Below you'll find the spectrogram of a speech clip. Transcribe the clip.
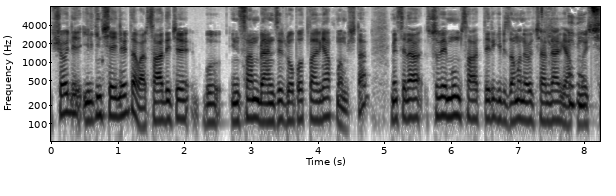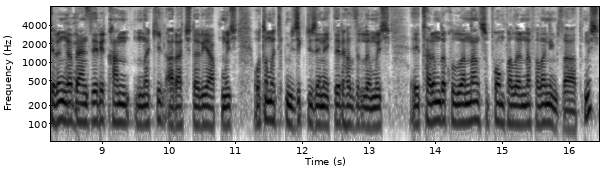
şöyle ilginç şeyleri de var. Sadece bu insan benzeri robotlar yapmamışlar. Mesela su ve mum saatleri gibi zaman ölçerler yapmış. Evet, şırınga evet. benzeri kan nakil araçları yapmış. Otomatik müzik düzenekleri hazırlamış. E, tarımda kullanılan su pompalarına falan imza atmış.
